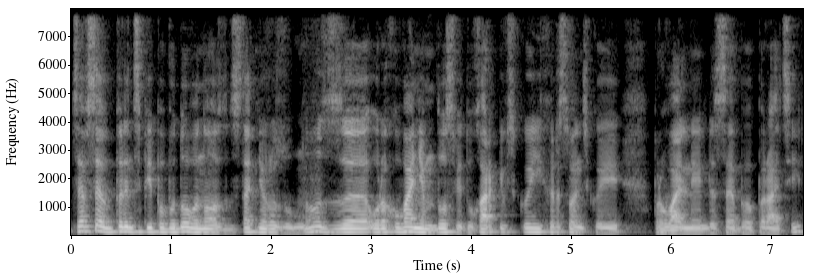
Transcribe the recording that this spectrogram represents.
Це все, в принципі, побудовано достатньо розумно, з урахуванням досвіду Харківської і Херсонської провальної для себе операції.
